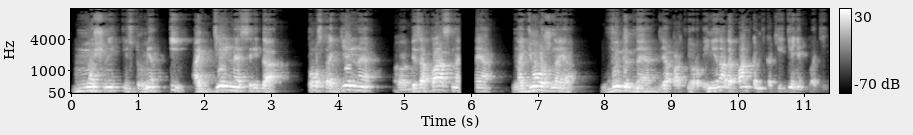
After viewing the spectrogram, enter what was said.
мощный инструмент и отдельная среда. Просто отдельная, безопасная, надежная, выгодная для партнеров. И не надо банкам никаких денег платить.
